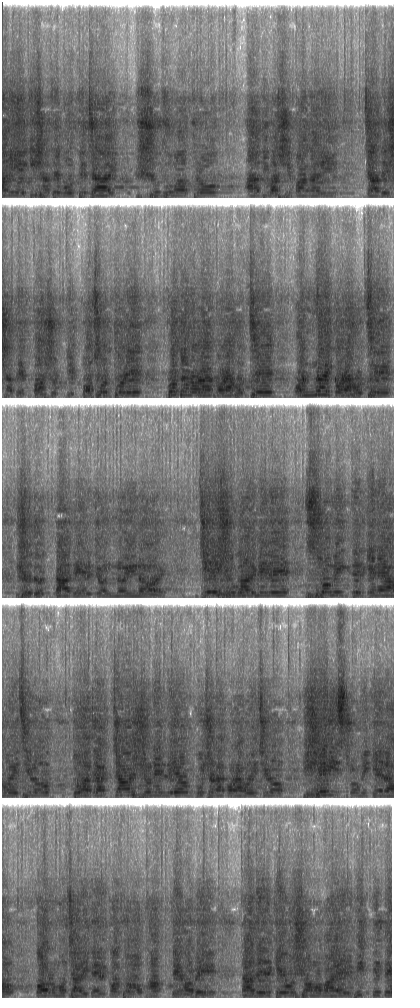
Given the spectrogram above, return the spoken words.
আমি একই সাথে বলতে চাই, শুধুমাত্র আদিবাসী বাঙালি যাদের সাথে বাষট্টি বছর ধরে প্রতারণা করা হচ্ছে, অন্যায় করা হচ্ছে, শুধু তাদের জন্যই নয়। যে সুগার মিলে শ্রমিকদেরকে নেওয়া হয়েছিল দু হাজার চার সনে লেঅফ ঘোষণা করা হয়েছিল, সেই শ্রমিকেরাও কর্মচারীদের কথা ভাবতে হবে। তাদেরকেও সমবায়ের ভিত্তিতে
